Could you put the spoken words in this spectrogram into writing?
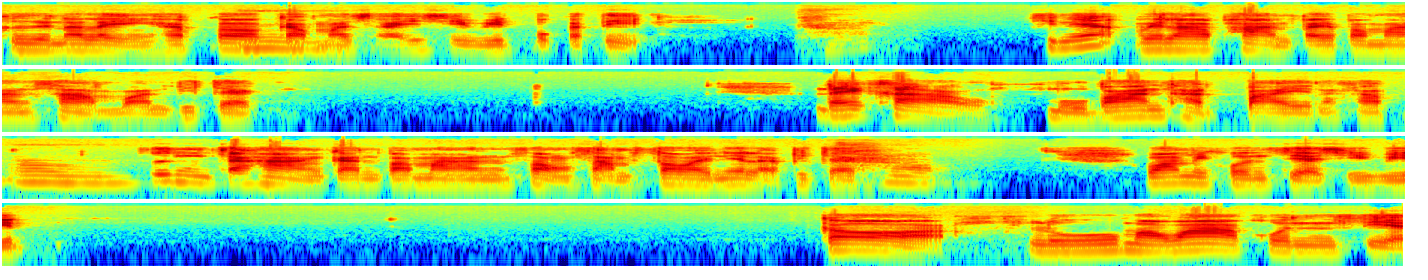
คืนอะไรอย่างเงี้ยครับ ก็อืมกลับมาใช้ชีวิตปกติ ครับ ทีเนี้ยเวลาผ่านไปประมาณสามวันพี่แจ็ค ได้ข่าวหมู่บ้านถัดไปนะครับอืมซึ่งจะห่างกันประมาณสองสามซอยนี่แหละพี่แจ็คครับว่ามีคนเสียชีวิต ก็รู้มาว่าคนเสีย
